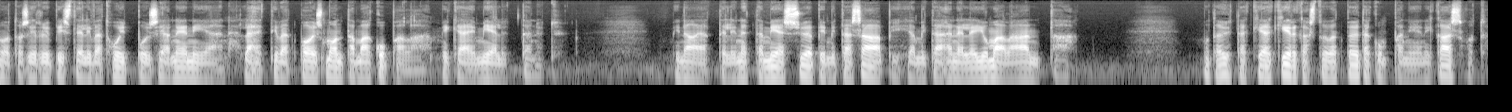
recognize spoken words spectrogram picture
Nuo tosi rypistelivät huippuisia neniään, lähettivät pois monta makupalaa, mikä ei miellyttänyt. Minä ajattelin, että mies syöpi mitä saapi ja mitä hänelle Jumala antaa. Mutta yhtäkkiä kirkastuivat pöytäkumppanieni kasvot,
